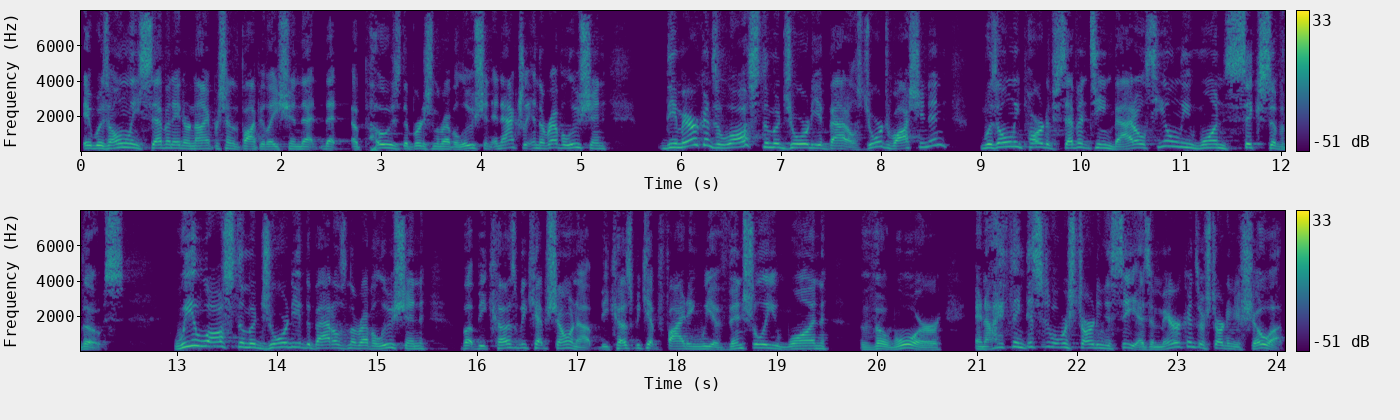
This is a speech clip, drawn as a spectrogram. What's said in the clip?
it was only seven, eight, or nine percent of the population that that opposed the British in the Revolution. And actually, in the Revolution, the Americans lost the majority of battles. George Washington was only part of 17 battles. He only won six of those. We lost the majority of the battles in the Revolution, but because we kept showing up, because we kept fighting, we eventually won the war. And I think this is what we're starting to see as Americans are starting to show up,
